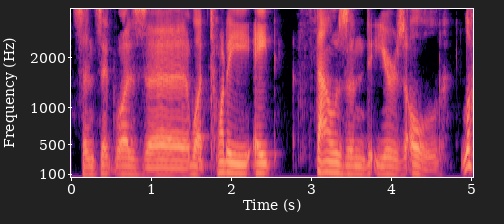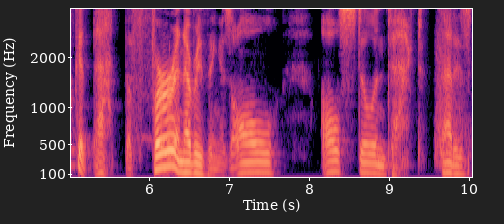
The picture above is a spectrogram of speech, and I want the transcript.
since it was, uh, what, 28,000 years old. Look at that. The fur and everything is all all still intact. That is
